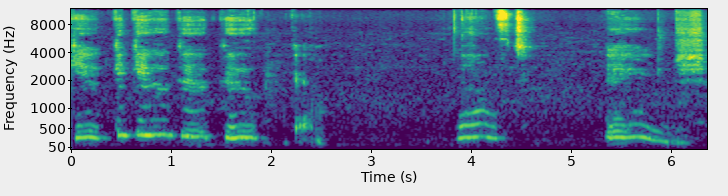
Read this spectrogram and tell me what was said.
goo goo goo goo goo. Okay. Last page.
